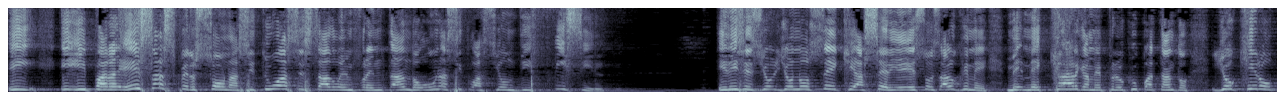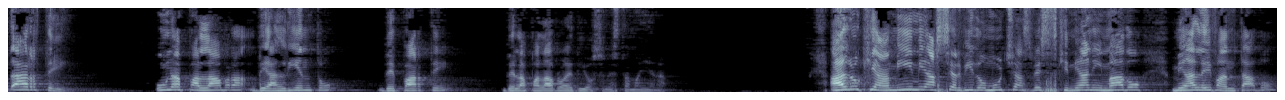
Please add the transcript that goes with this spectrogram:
Y, y, y para esas personas, si tú has estado enfrentando una situación difícil, y dices, yo, yo no sé qué hacer. Y eso es algo que me, me, me carga, me preocupa tanto. Yo quiero darte una palabra de aliento de parte de la palabra de Dios en esta mañana. Algo que a mí me ha servido muchas veces, que me ha animado, me ha levantado.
